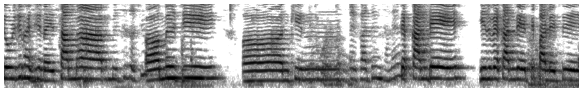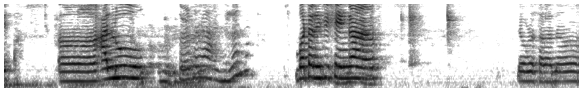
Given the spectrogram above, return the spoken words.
चवळीची भाजी नाही सांभार मिरची आणखीन ते कांदे हिरवे कांदे ते पाल्याचे आलू बटाण्याची शेंगा एवढं सगळं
